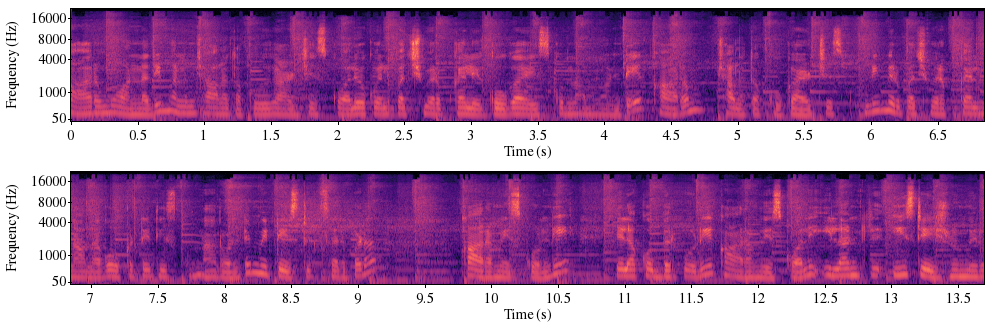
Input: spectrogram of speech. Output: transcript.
కారము అన్నది మనం చాలా తక్కువగా యాడ్ చేసుకోవాలి. ఒకవేళ పచ్చిమిరపకాయలు ఎక్కువగా వేసుకున్నాము అంటే కారం చాలా తక్కువగా యాడ్ చేసుకోండి. మీరు పచ్చిమిరపకాయలు నాలాగా ఒకటే తీసుకున్నారు అంటే మీ టేస్ట్కి సరిపడా కారం వేసుకోండి. ఇలా కొబ్బరి పొడి కారం వేసుకోవాలి. ఇలాంటి ఈ స్టేజ్లో మీరు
